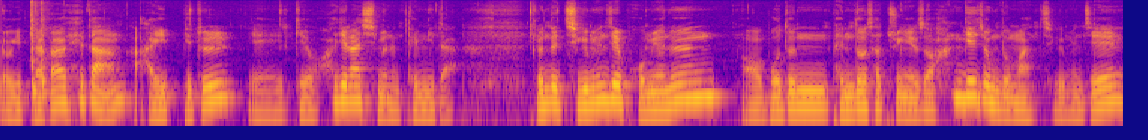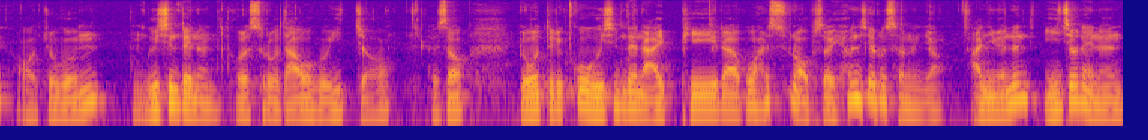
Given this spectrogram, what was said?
여기다가 해당 IP를 예, 이렇게 확인하시면 됩니다. 그런데 지금 현재 보면은 어, 모든 벤더사 중에서 한 개 정도만 지금 현재 어, 조금 의심되는 것으로 나오고 있죠. 그래서 이것들이 꼭 의심되는 IP라고 할 수는 없어요. 현재로서는요. 아니면은 이전에는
